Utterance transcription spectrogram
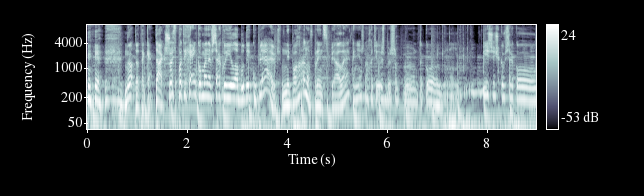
ну, то таке. Так, щось потихеньку в мене всякої лабуди купляють. Непогано, в принципі, але, звісно, хотілося б, щоб е, такого ну, більшечко всякого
